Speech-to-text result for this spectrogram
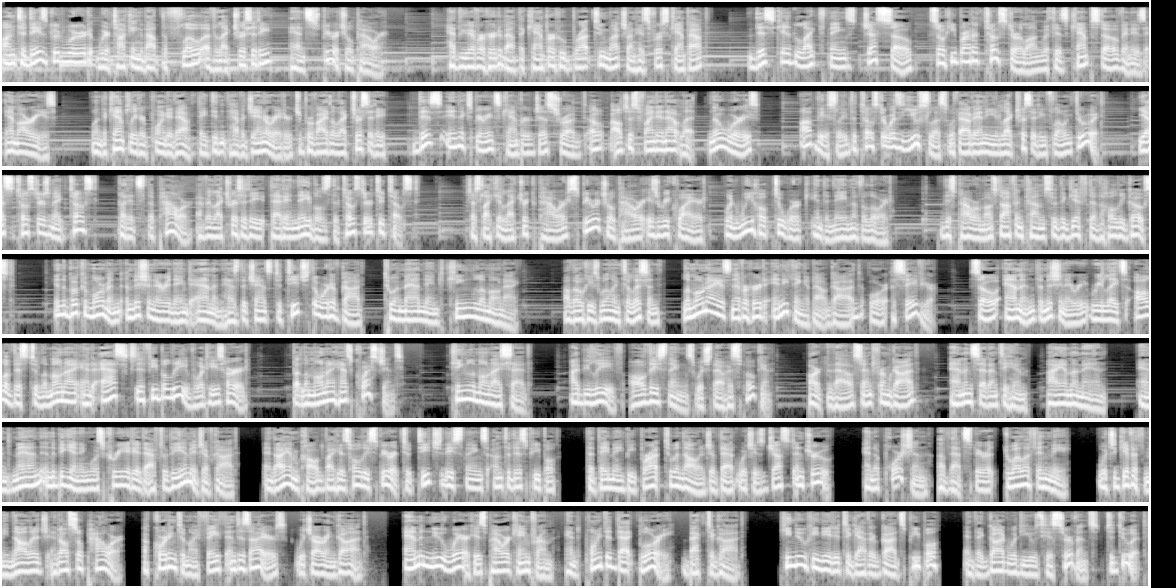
On today's Good Word, we're talking about the flow of electricity and spiritual power. Have you ever heard about the camper who brought too much on his first campout? This kid liked things just so, so he brought a toaster along with his camp stove and his MREs. When the camp leader pointed out they didn't have a generator to provide electricity, this inexperienced camper just shrugged, Oh, I'll just find an outlet. No worries. Obviously, the toaster was useless without any electricity flowing through it. Yes, toasters make toast, but it's the power of electricity that enables the toaster to toast. Just like electric power, spiritual power is required when we hope to work in the name of the Lord. This power most often comes through the gift of the Holy Ghost. In the Book of Mormon, a missionary named Ammon has the chance to teach the Word of God to a man named King Lamoni. Although he's willing to listen, Lamoni has never heard anything about God or a Savior. So Ammon, the missionary, relates all of this to Lamoni and asks if he believe what he's heard. But Lamoni has questions. King Lamoni said, I believe all these things which thou hast spoken. Art thou sent from God? Ammon said unto him, I am a man, and man in the beginning was created after the image of God, and I am called by his Holy Spirit to teach these things unto this people that they may be brought to a knowledge of that which is just and true. And a portion of that Spirit dwelleth in me, which giveth me knowledge and also power, according to my faith and desires, which are in God. Ammon knew where his power came from and pointed that glory back to God. He knew he needed to gather God's people and that God would use his servants to do it.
